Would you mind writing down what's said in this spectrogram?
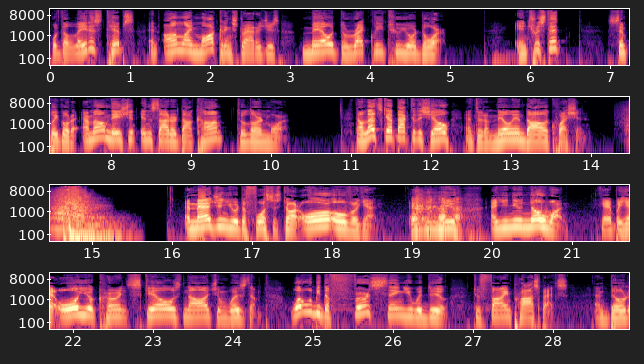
with the latest tips and online marketing strategies mailed directly to your door. Interested? Simply go to MLMNationInsider.com to learn more. Now let's get back to the show and to the million dollar question. Imagine you were forced to start all over again, and you knew, and you knew no one. Okay, but you had all your current skills, knowledge, and wisdom. What would be the first thing you would do to find prospects and build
